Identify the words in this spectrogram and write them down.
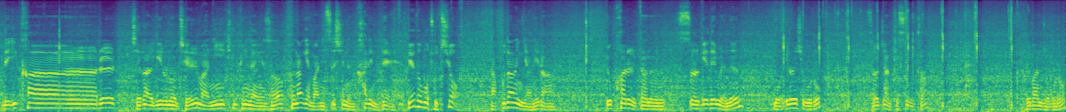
근데 이 칼을 제가 알기로는 제일 많이 캠핑장에서 흔하게 많이 쓰시는 칼인데 얘도 뭐 좋죠 나쁘다는 게 아니라 이 칼을 일단은 썰게 되면은 뭐 이런 식으로 썰지 않겠습니까? 일반적으로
